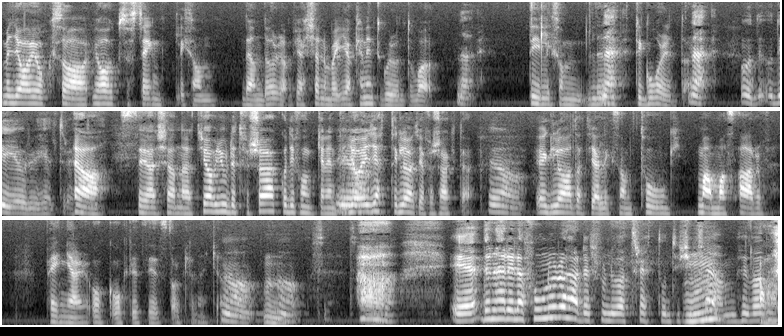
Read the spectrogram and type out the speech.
Men jag, är också, jag har också stängt liksom den dörren. För jag känner bara, jag kan inte gå runt och vara... Nej. Det är liksom, livet, Nej. det går inte. Nej. Och det, och det gör du helt rätt Ja, så jag känner att jag gjorde ett försök och det funkar inte. Ja. Jag är jätteglad att jag försökte. Ja. Jag är glad att jag liksom tog mammas arv, pengar och åkte till storkliniken. Ja, Mm. ja. Eh, Den här relationen du hade från du var 13 till 25, hur var Mm. Ja.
